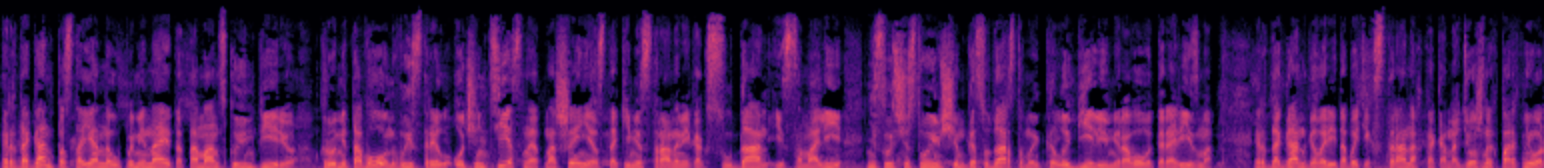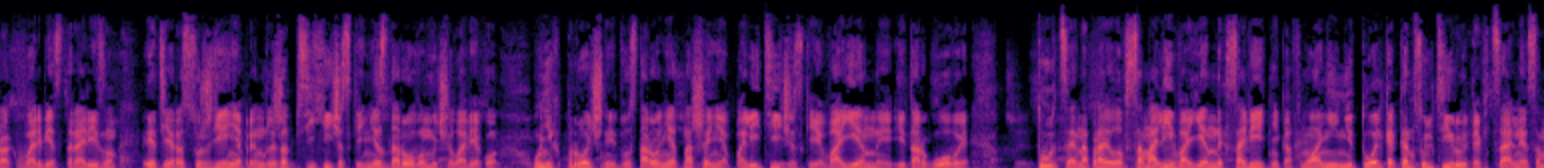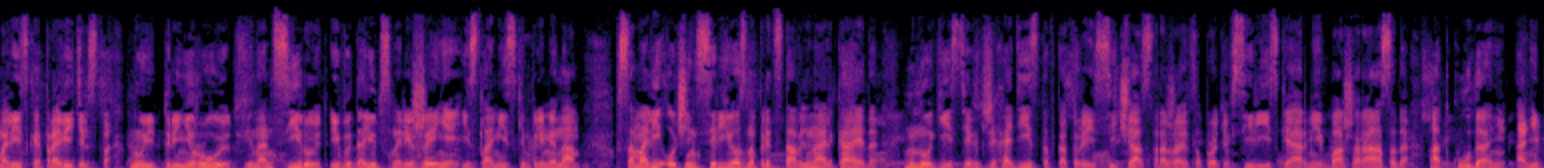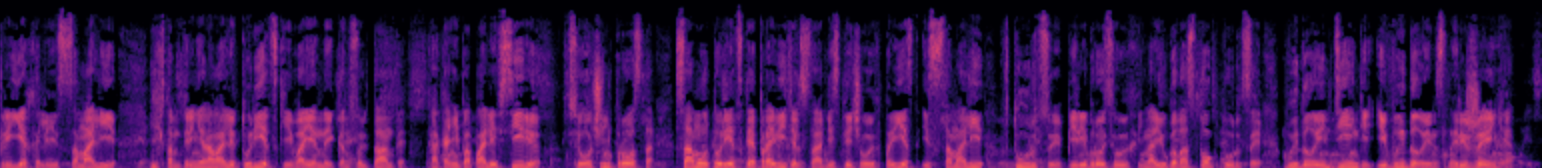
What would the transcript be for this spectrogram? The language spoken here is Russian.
Эрдоган постоянно упоминает Атаманскую империю. Кроме того, он выстроил очень тесные отношения с такими странами, как Судан и Сомали, несуществующим государством и колыбелью мирового терроризма. Эрдоган говорит об этих странах как о надежных партнерах в борьбе с терроризмом. Эти рассуждения принадлежат психически нездоровому человеку. У них прочные двусторонние отношения, политические, военные и торговые. Турция направила в Сомали военных советников, но они не только консультируют официальное сомалийское правительство, но и тренируют, финансируют и выдают снаряжение исламистским племенам. В Сомали очень серьезно представлена Аль-Каида. Многие из тех джихадистов, которые сейчас сражаются против сирийской армии Башара Асада, откуда они? Они приехали из Сомали. Их там тренировали турецкие военные консультанты. Как они попали в Сирию? Все очень просто. Само турецкое правительство обеспечило их приезд из Сомали в Турцию, перебросило их на юго-восток Турции, выдало им деньги и выдала им снаряжение.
